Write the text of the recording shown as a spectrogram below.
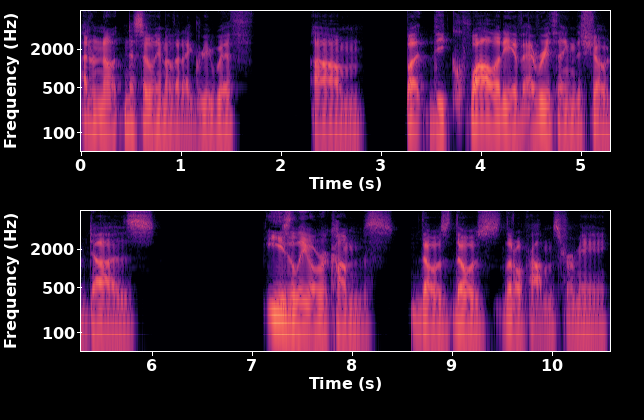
I don't know necessarily know that I agreed with. Um but the quality of everything the show does easily overcomes those those little problems for me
